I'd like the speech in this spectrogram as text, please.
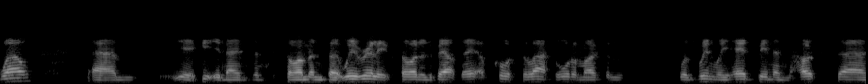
well. Um, yeah, get your names into Simon. But we're really excited about that. Of course, the last Autumn Open was when we had Ben and Hopes uh,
